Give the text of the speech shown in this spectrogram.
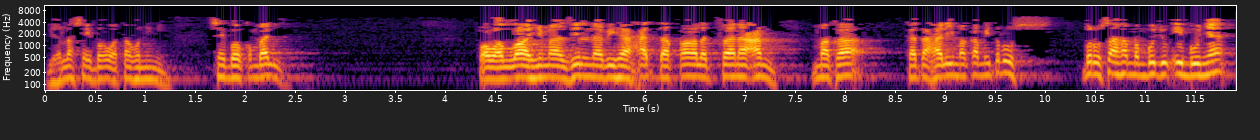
Biarlah saya bawa tahun ini. Saya bawa kembali. Fa wallahi ma zilna biha hatta qalat fa na'am. Maka kata Halimah kami terus berusaha membujuk ibunya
